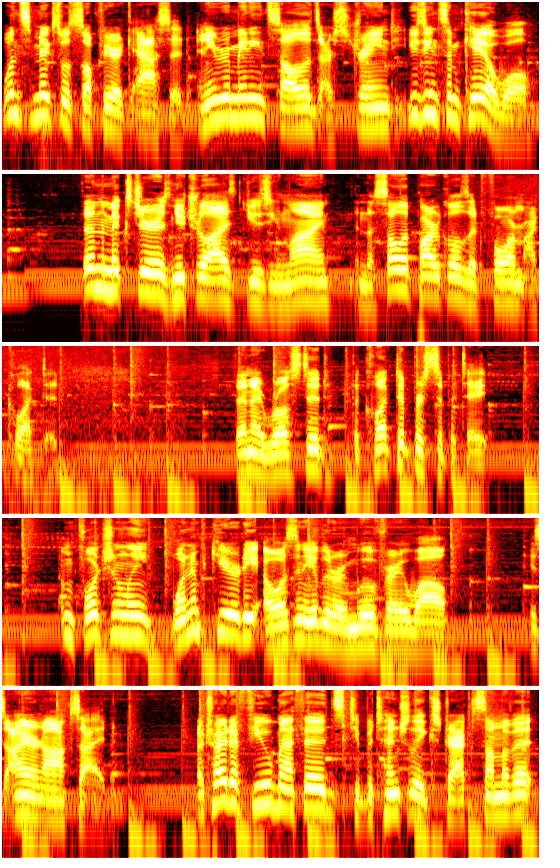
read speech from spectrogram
Once mixed with sulfuric acid, any remaining solids are strained using some kale wool. Then the mixture is neutralized using lime, and the solid particles that form are collected. Then I roasted the collected precipitate. Unfortunately, one impurity I wasn't able to remove very well is iron oxide. I tried a few methods to potentially extract some of it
